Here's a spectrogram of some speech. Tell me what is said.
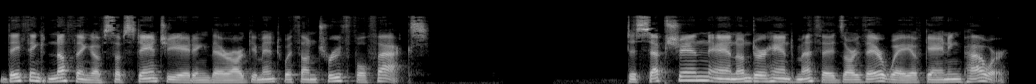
they think nothing of substantiating their argument with untruthful facts. Deception and underhand methods are their way of gaining power.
